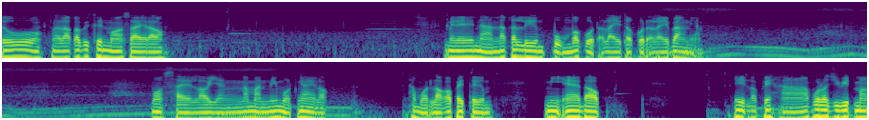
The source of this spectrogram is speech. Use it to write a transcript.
ตูแล้วเราก็ไปขึ้นมอไซค์เรา ไม่ได้นานแล้วก็ลืมปุ่มว่ากดอะไรต่อกดอะไรบ้างเนี่ยมอไซค์เรายังน้ำมันไม่หมดง่ายหรอก ถ้าหมดเราก็ไปเติม มีแอร์ดรอปเฮ้ยเราไปหาผู้รอดชีวิตมา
